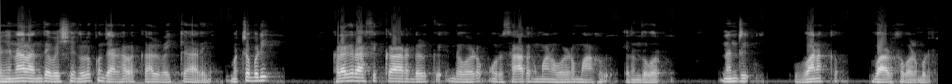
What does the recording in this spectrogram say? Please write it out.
அதனால் அந்த விஷயங்களும் கொஞ்சம் அகலக்கால் வைக்காதீங்க. மற்றபடி கடகராசிக்காரங்களுக்கு இந்த வருடம் ஒரு சாதகமான வருடமாகவே இருந்து வரும் நன்றி வணக்கம் வாழ்க வளமுடன்.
